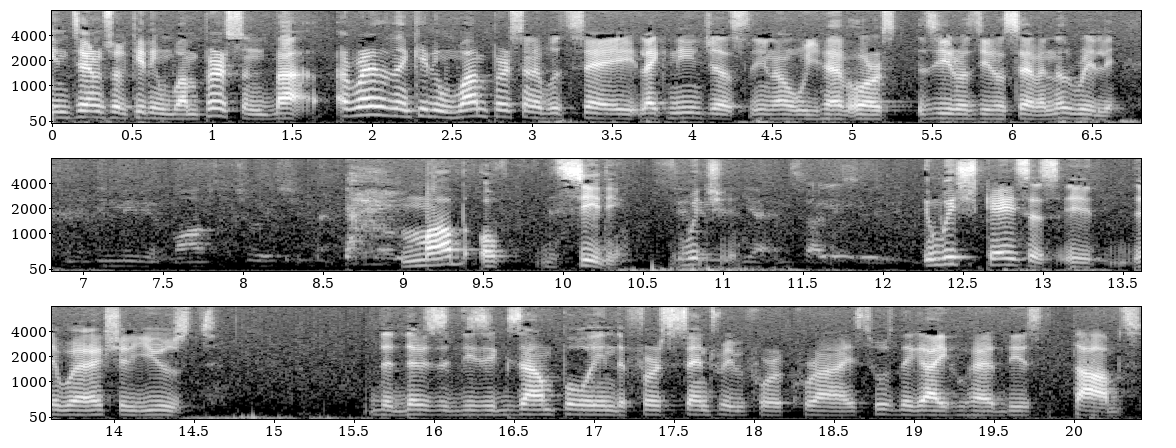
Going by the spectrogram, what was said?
in terms of killing one person but rather than killing one person i would say like ninjas you know we have or s- 007 not really mob of the city which Yeah, the city. in which cases it, they were actually used Th- there's this example in the first century before christ who's the guy who had these tubs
